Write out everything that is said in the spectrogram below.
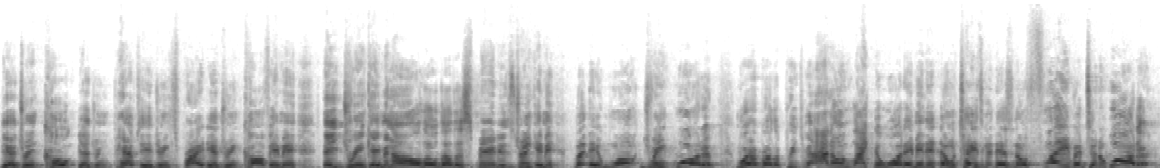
They'll drink Coke, they'll drink Pepsi, they'll drink Sprite, they'll drink coffee, amen. They drink, amen. All those other spirits drink, amen. But they won't drink water. Well, brother preacher, I don't like the water, amen. It don't taste good. There's no flavor to the water.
